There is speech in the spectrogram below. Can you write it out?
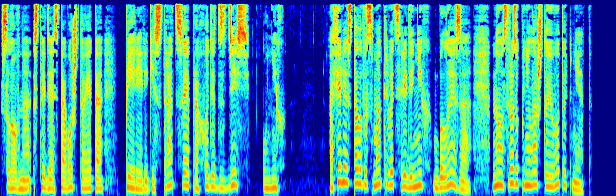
словно стыдясь того, что эта перерегистрация проходит здесь, у них. Офелия стала высматривать среди них Блеза, но сразу поняла, что его тут нет.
